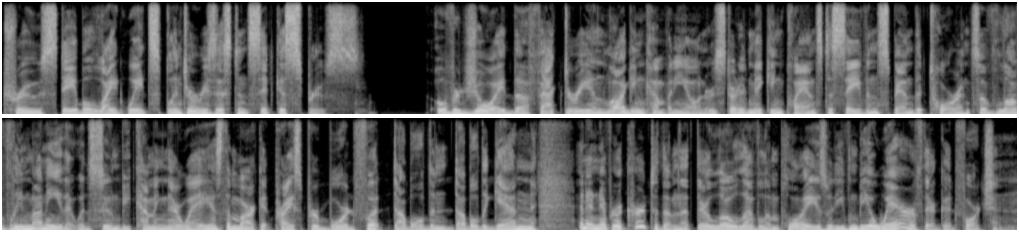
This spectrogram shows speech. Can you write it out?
true, stable, lightweight, splinter resistant Sitka spruce. Overjoyed, the factory and logging company owners started making plans to save and spend the torrents of lovely money that would soon be coming their way as the market price per board foot doubled and doubled again, and it never occurred to them that their low level employees would even be aware of their good fortune.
